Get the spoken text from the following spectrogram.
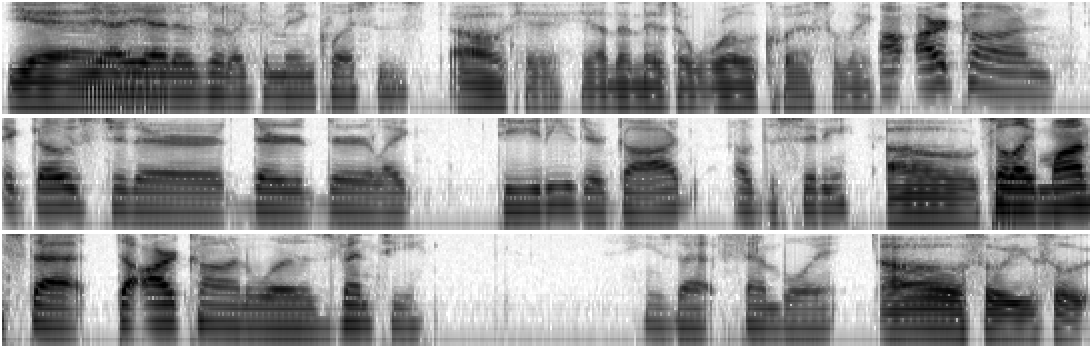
Yeah. Yeah, yeah, those are like the main quests. Oh, okay. Yeah. Then there's the world quest. I'm like, Ar- Archon, it goes to their their their like deity, their god of the city. oh, okay. So like Mondstadt, the Archon was Venti. He's that femboy. oh, so he, so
